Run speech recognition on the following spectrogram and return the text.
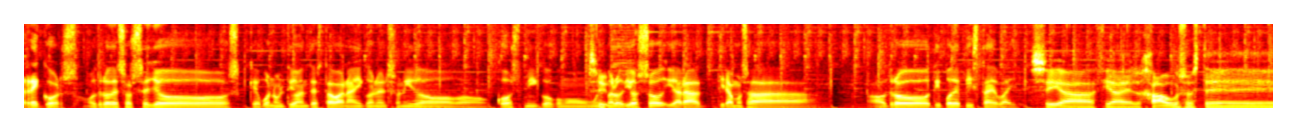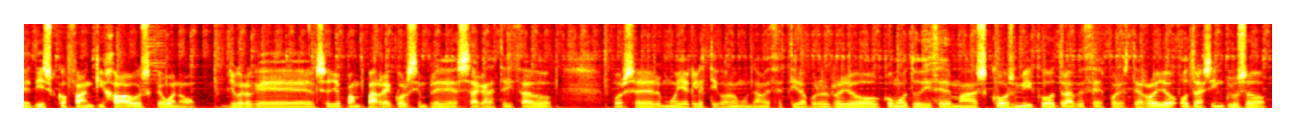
Records, otro de esos sellos que, bueno, últimamente estaban ahí con el sonido cósmico, como muy Sí. melodioso, y ahora tiramos a, a otro tipo de pista de baile. Sí, hacia el house o este disco funky house, que bueno, yo creo que el sello Pampa Records siempre se ha caracterizado por ser muy ecléctico, ¿no? Unas veces tira por el rollo, como tú dices, más cósmico, otras veces por este rollo, otras incluso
